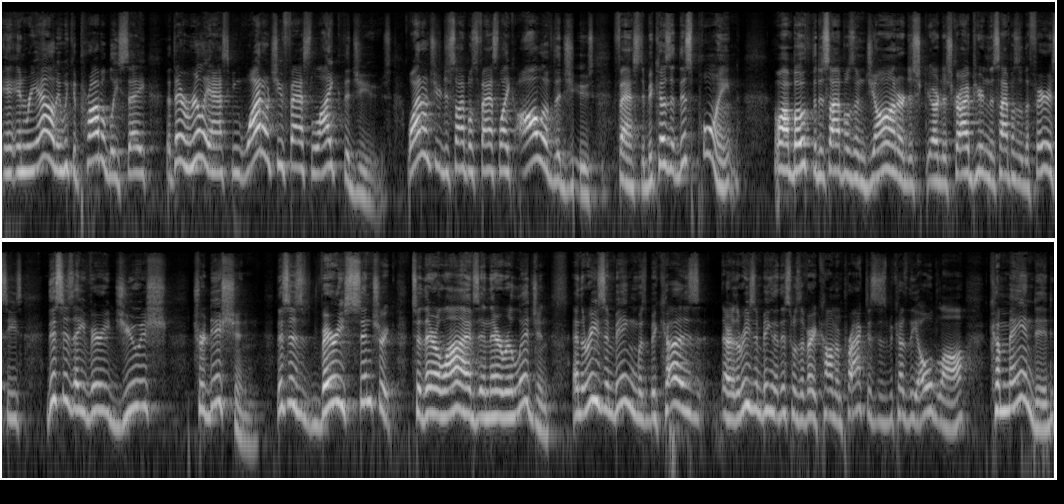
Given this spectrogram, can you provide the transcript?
in reality, we could probably say that they're really asking, why don't you fast like the Jews? Why don't your disciples fast like all of the Jews fasted? Because at this point, while both the disciples and John are, are described here in the disciples of the Pharisees, this is a very Jewish tradition. This is very centric to their lives and their religion. And the reason being was because, or the reason being that this was a very common practice is because the old law commanded,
